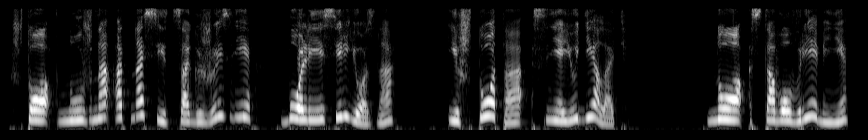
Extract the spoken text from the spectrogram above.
что нужно относиться к жизни более серьезно и что-то с нею делать. Но с того времени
